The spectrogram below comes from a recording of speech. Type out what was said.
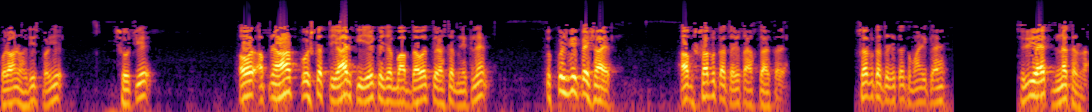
قرآن و حدیث پڑھیے، سوچیے۔ اور اپنے آپ کو اس کا تیار کیجیے کہ جب آپ دعوت کے راستے میں نکلیں تو کچھ بھی پیش آئے، آپ صبر کا طریقہ اختیار کریں۔ صبر کا طریقہ کا معنی کیا ہے؟ ریئیکٹ نہ کرنا۔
